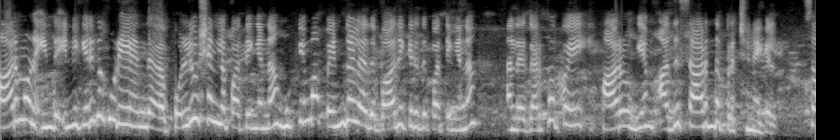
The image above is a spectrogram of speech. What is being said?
ஹார்மோன் இந்த இன்னைக்கு இருக்கக்கூடிய இந்த பொல்யூஷன்ல பாத்தீங்கன்னா முக்கியமா பெண்கள் அதை பாதிக்கிறது பாத்தீங்கன்னா அந்த கர்ப்பப்பை ஆரோக்கியம் அது சார்ந்த பிரச்சனைகள். ஸோ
